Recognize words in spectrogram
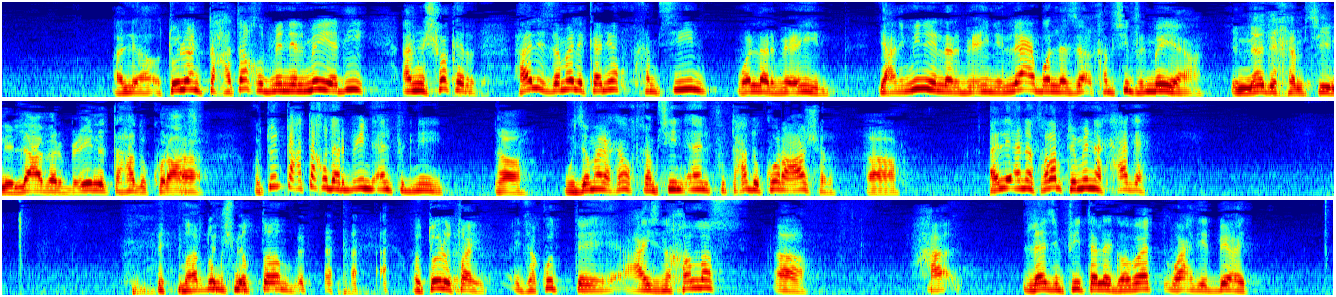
قال لي آه. قلت له أنت هتاخد من ال 100 دي؟ أنا مش فاكر هل الزمالك كان ياخد 50 ولا 40 يعني مين ال 40 اللاعب ولا ز- 50% يعني؟ النادي 50 اللاعب 40 اتحاد الكره 10 آه قلت له انت هتاخد 40000 جنيه. آه. والزمالك هياخد 50000 واتحاد الكورة 10 آه. قال لي أنا طلبت منك حاجة. برضه مش مطمن قلت له طيب إذا كنت عايز نخلص آه. ح... لازم في ثلاث جوابات واحد يتبعت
